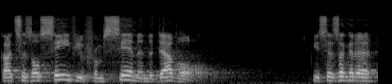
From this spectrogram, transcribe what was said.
God says, I'll save you from sin and the devil. He says, I'm going to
